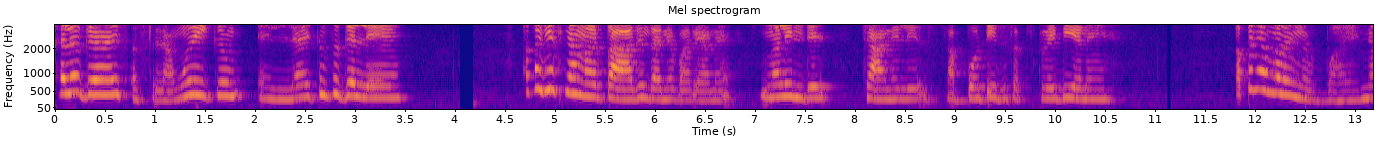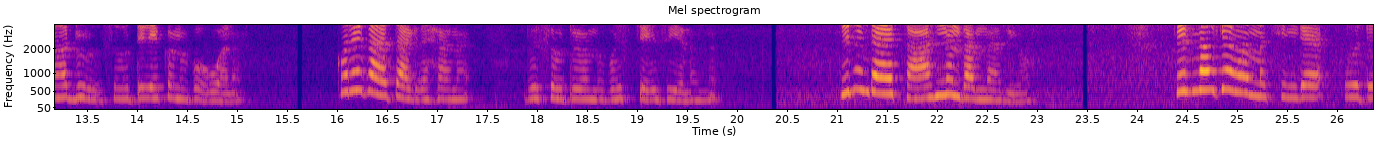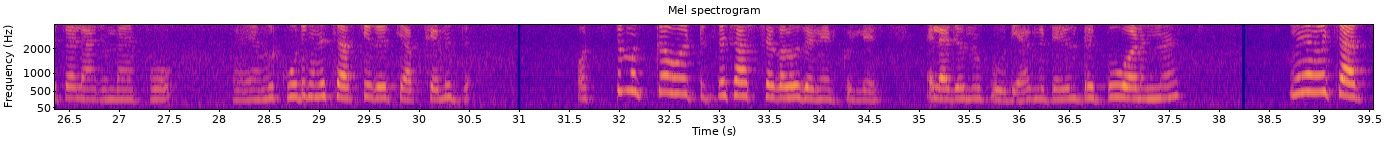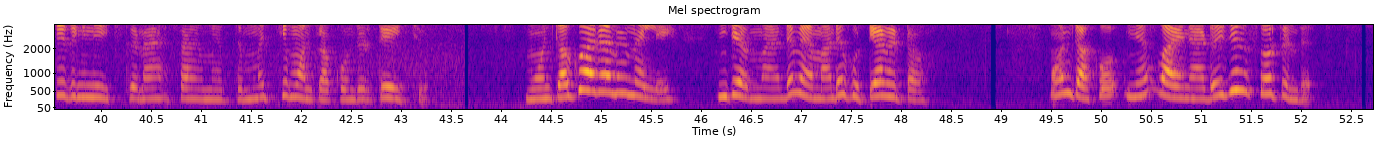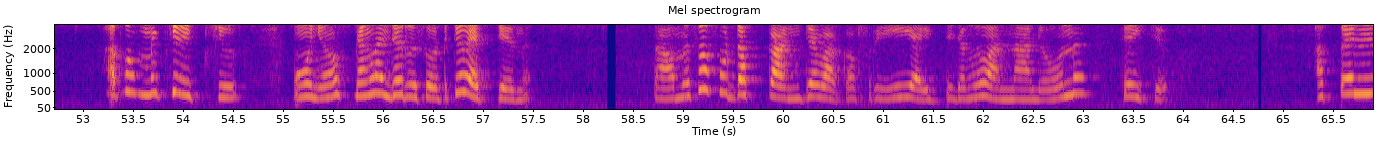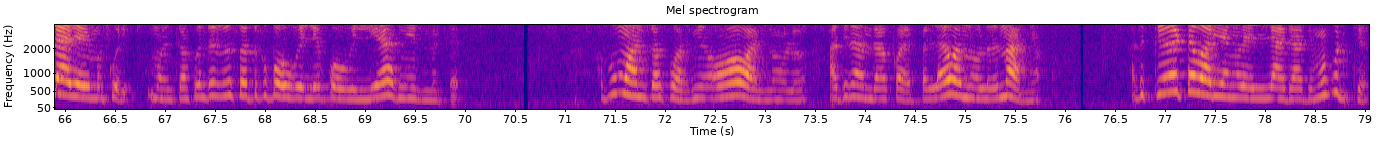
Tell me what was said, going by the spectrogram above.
Hello guys അസ്സാം വലൈക്കും എല്ലാവർക്കും സുഖല്ലേ? അപ്പോൾ ഗൈസ് ഞങ്ങളടുത്ത് ആദ്യം തന്നെ പറയാണ് നിങ്ങൾ എന്റെ ചാനൽ സപ്പോർട്ട് ചെയ്ത് സബ്സ്ക്രൈബ് ചെയ്യണേ. അപ്പോൾ ഞങ്ങൾ ഇന്ന് വയനാട് റിസോർട്ടിലേക്കൊന്ന് പോവുകയാണ് കുറേ കാലത്തെ ആഗ്രഹമാണ് റിസോർട്ടിലൊന്ന് പോയി സ്റ്റേ ചെയ്യണമെന്ന്. ഇതിനുണ്ടായ കാരണം എന്താണെന്ന് അറിയോ പെരുന്നാൾക്ക് ഞങ്ങൾ അമ്മച്ചിന്റെ വീട്ടിൽ എല്ലാവരും ഉണ്ടായപ്പോൾ ഞങ്ങൾ കൂടി ഇങ്ങനെ ചർച്ച ചെയ്തൊരു ചർച്ചയാണ് ഇത്. ഒട്ടുമിക്ക വീട്ടിലത്തെ ചർച്ചകളും ഇതന്നെ ആയിരിക്കില്ലേ എല്ലാവരും ഒന്ന് കൂടി അങ്ങോട്ടേലും ട്രിപ്പ് പോകണമെന്ന്. ഇങ്ങനെ ഞങ്ങൾ ചർച്ച ചെയ്തിങ്ങനെ ഇരിക്കണ സമയത്ത് മച്ചി മോൻകാക്കോന്റെ അടുത്ത് ചോദിച്ചു മോൻകാക്കു ആരാണെന്നല്ലേ? എന്റെ അമ്മാന്റെ മേമാന്റെ കുട്ടിയാണ് കേട്ടോ. മോൻകാക്കു ഞാൻ വയനാട് ഒരു റിസോർട്ടുണ്ട്. അപ്പം ഉമ്മ ചോദിച്ചു മോനോ ഞങ്ങൾ എന്റെ റിസോർട്ടിലേക്ക് വരറ്റേന്ന് താമസം ഫുഡൊക്കെ എന്റെ വക ഫ്രീ ആയിട്ട് ഞങ്ങൾ വന്നാലോ എന്ന് ചോദിച്ചു. അപ്പം എല്ലാവരും കൂടി. മോൻകാക്കുന്റെ റിസോർട്ടിക്ക് പോവില്ലേ പോവില്ലേ അറിഞ്ഞിരുന്നിട്ട്. അപ്പോൾ മോൻകാക്ക് പറഞ്ഞു ഓ വന്നോളൂ. അതിനെന്താ കുഴപ്പമില്ല വന്നോളൂ എന്ന് പറഞ്ഞു. അത് കേട്ട പാടി ഞങ്ങൾ എല്ലാവരും ആദ്യമേ പിടിച്ചു.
